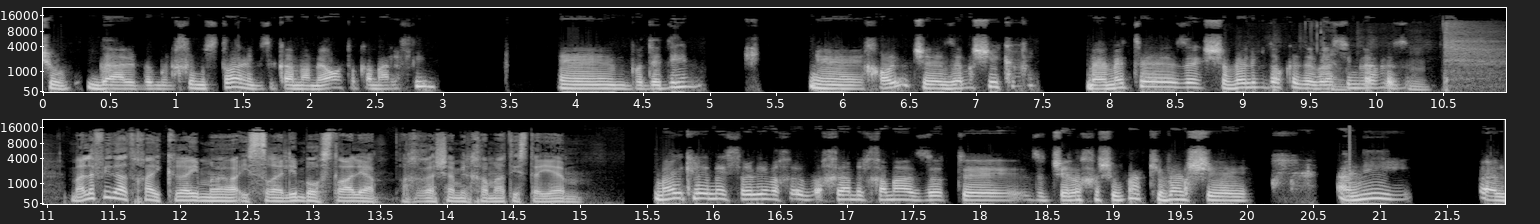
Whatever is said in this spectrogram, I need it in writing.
שוב, גל במונחים אוסטרליים, זה כמה מאות או כמה אלפים בודדים. יכול להיות שזה מה שיקרה. באמת זה שווה לבדוק את זה ולשים לב לזה. מה לפי דעתך יקרה עם הישראלים באוסטרליה אחרי שהמלחמה תסתיים? מה יקרה עם הישראלים אחרי המלחמה הזאת, זאת שאלה חשובה, כיוון שאני, על,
